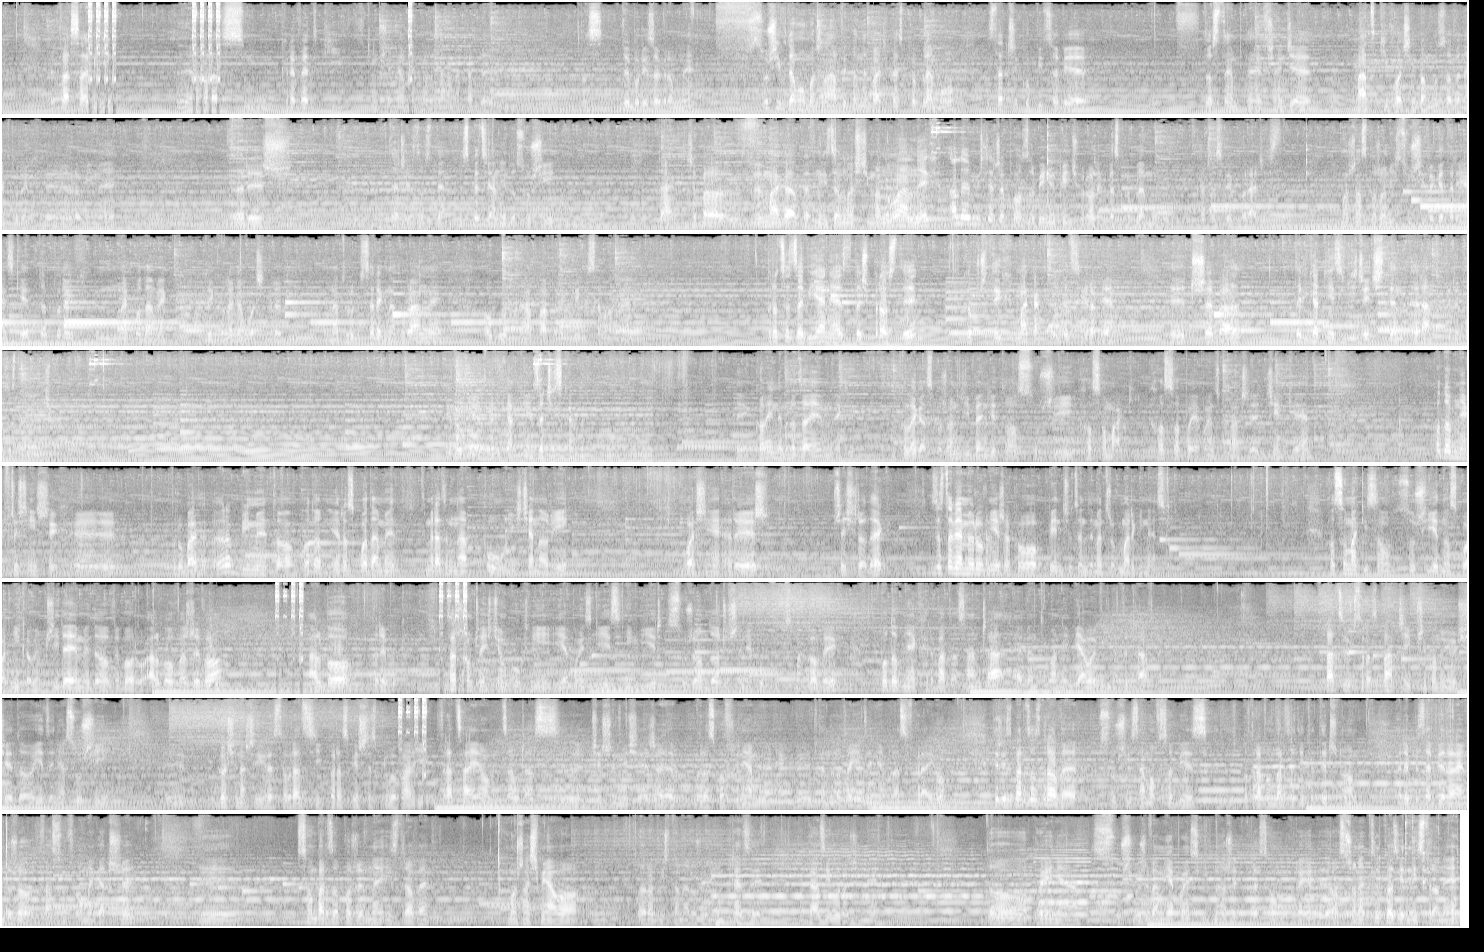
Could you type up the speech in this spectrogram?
wasabi y, oraz mm, krewetki w tuńczyka węgorza. Naprawdę to jest, wybór jest ogromny. Sushi w domu można wykonywać bez problemu. Wystarczy kupić sobie dostępne wszędzie matki właśnie bambusowe, na których y, robimy. Ryż też jest dostępny specjalnie do sushi. Tak, trzeba, wymaga pewnej zdolności manualnych, ale myślę, że po zrobieniu pięciu rolek bez problemu każdy sobie poradzi z tym. Można sporządzić sushi wegetariańskie, do których nakładamy, jak tutaj kolega właśnie robi, natu- serek naturalny, ogórka, paprykę i sałatę. Proces zawijania jest dość prosty, tylko przy tych makach, co obecnie robię, y, trzeba delikatnie zbliżyć ten rand, który pozostawiliśmy. I również delikatnie zaciskamy. Y, Kolejnym rodzajem, jaki kolega sporządzi, będzie to sushi hosomaki. Hoso po japońsku znaczy cienkie. Podobnie jak w wcześniejszych y, próbach, robimy to podobnie. Rozkładamy tym razem na pół liścia nori, właśnie ryż, prześrodek zostawiamy również około 5 cm marginesu. Hosomaki są sushi jednoskładnikowym, czyli dajemy do wyboru albo warzywo, albo rybek. Ważną częścią kuchni japońskiej jest imbir, służy on do oczyszczenia kubków smakowych, podobnie jak herbata sancza, ewentualnie białe wino wytrawne. Tacy już coraz bardziej przekonują się do jedzenia sushi. Y, Goście naszej restauracji po raz pierwszy spróbowali, wracają, cały czas y, cieszymy się, że rozpowszechniamy jakby ten rodzaj jedzenia u nas w kraju, który jest bardzo zdrowe. Sushi samo w sobie jest potrawą bardzo dietetyczną. Ryby zawierają dużo kwasów omega-3, y, są bardzo pożywne i zdrowe. Można śmiało y, robić to na różne imprezy, okazje urodziny. Do krojenia sushi używamy japońskich noży, które są ostrzone tylko z jednej strony,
